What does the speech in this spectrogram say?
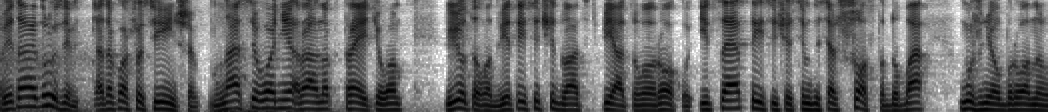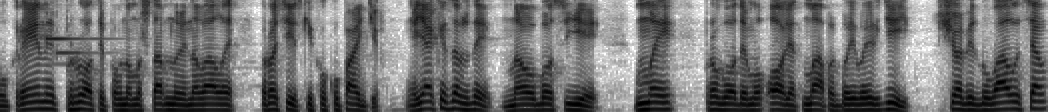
Вітаю, друзі, а також усі інші. У нас сьогодні ранок 3 лютого 2025 року, і це 1076-та доба мужньої оборони України проти повномасштабної навали російських окупантів. Як і завжди, на ОБОСЄ ми проводимо огляд мапи бойових дій, що відбувалося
